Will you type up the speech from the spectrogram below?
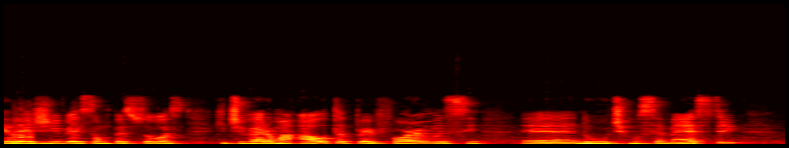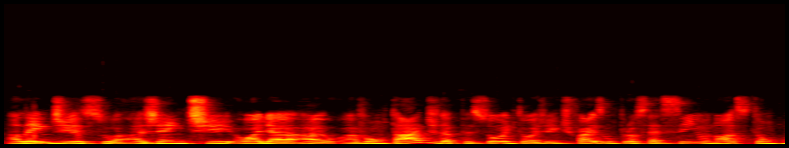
elegíveis são pessoas que tiveram uma alta performance é, no último semestre. Além disso, a gente olha a, a, vontade da pessoa, então a gente faz um processinho nosso. Então,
